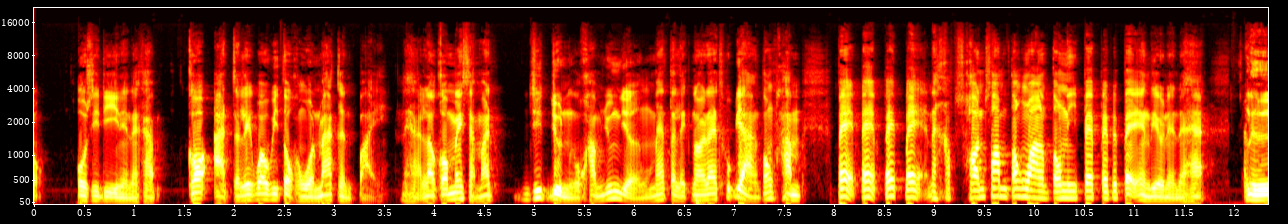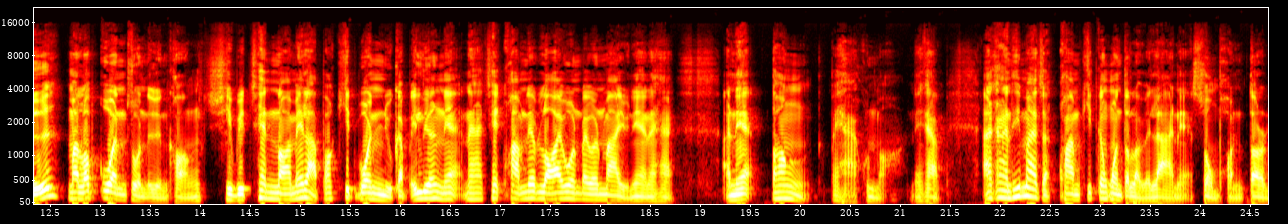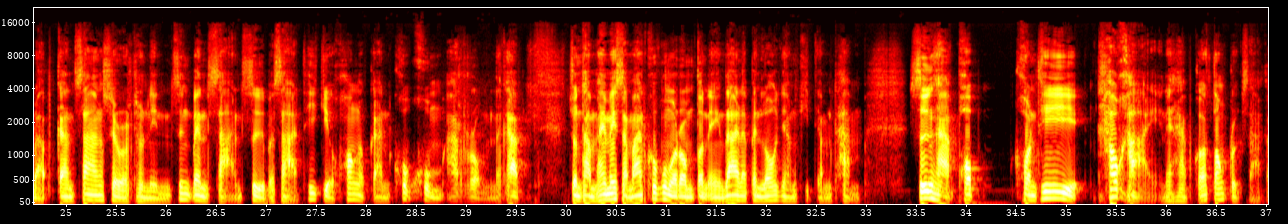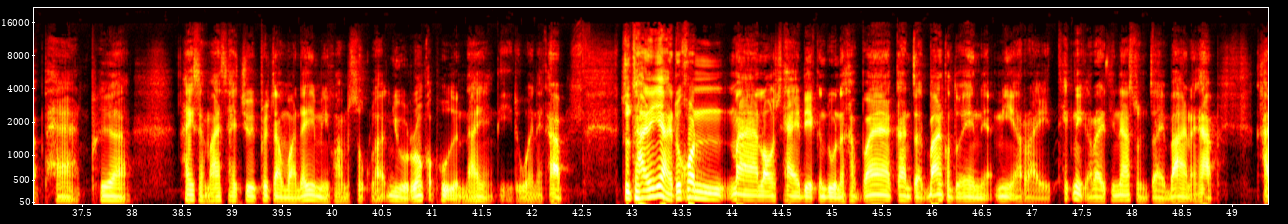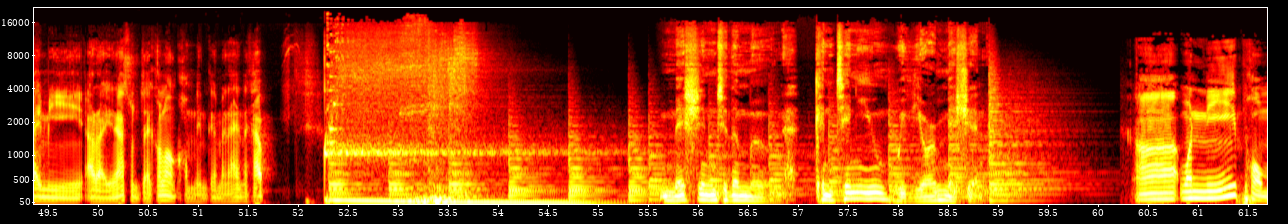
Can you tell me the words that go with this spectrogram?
OCD เนี่ยนะครับ ก็อาจจะเรียกว่าวิตกกังวลมากเกินไปนะฮะเราก็ไม่สามารถยืดหยุ่นกับความยุ่งเหยิงแม้แต่เล็กน้อยได้ทุกอย่างต้องทำเป๊ะเป๊ะเป๊ะเป๊ะนะครับช้อนซ่อมต้องวางตรงนี้เป๊ะเป๊ะเป๊ะอย่างเดียวเนี่ยนะฮะ หรือมารบกวนส่วนอื่นของชีวิตเช่นนอนไม่หลับเพราะคิดวนอยู่กับไอ้เรื่องเนี้ยนะเช็คความเรียบร้อยวนไปวนมาอยู่เนี่ยนะฮะอันเนี้ยต้องไปหาคุณหมอนะครับอาการที่มาจากความคิดกังวลตลอดเวลาเนี่ยส่งผลต่อระดับการสร้างเซโรโทนิน ซึ่งเป็นสารสื่อประสาทที่เกี่ยวข้องกับการควบคุมอารมณ์นะครับจนทำให้ไม่สามารถควบคุมอารมณ์ตนเองได้และเป็นโรคย้ำคิดย้ำทำซึ่งหากพบคนที่เข้าข่ายนะครับ ก็ต้องปรึกษากับแพทย์เพื่อ ให้สามารถใช้ชีวิตประจำวันได้มีความสุขและอยู่ร่วมกับผู้อื่นได้อย่างดีด้วยนะครับ สุดท้ายนี้อยากให้ทุกคนมาลองแชร์เดียกันดูนะครับ ว่าการจัดบ้านของตัวเองเนี่ยมีอะไรเทคนิคอะไรที่น่าสนใจบ้างนนะครับ ใครมีอะไรน่าสนใจก็ลองคอมเมนต์กันมาได้นะครับ Mission to the Moon Continue with your mission วันนี้ผม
